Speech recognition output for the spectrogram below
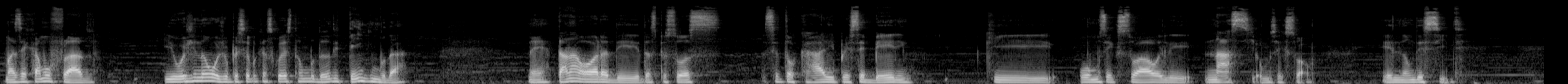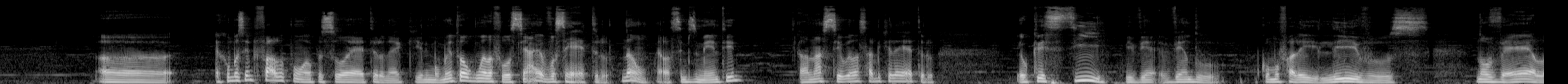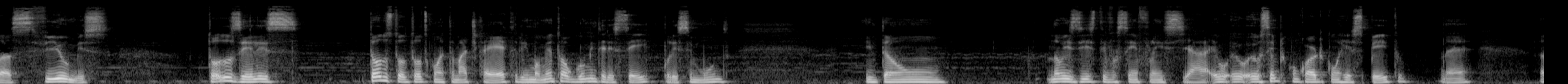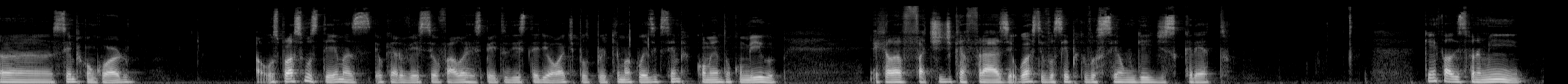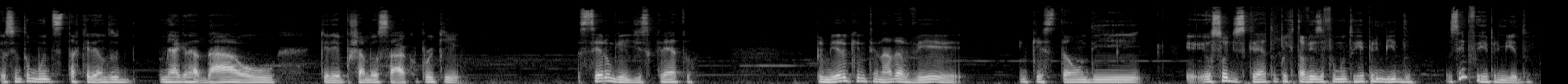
mas é camuflado. E hoje não, hoje eu percebo que as coisas estão mudando e tem que mudar. Né? Tá na hora de, das pessoas se tocarem e perceberem que o homossexual ele nasce homossexual, ele não decide. Uh, é como eu sempre falo com uma pessoa hétero, né? Que em momento algum ela falou assim, ah, eu vou ser hétero. Não, ela simplesmente, ela nasceu e ela sabe que ela é hétero. Eu cresci vendo, como eu falei, livros, novelas, filmes, todos eles, todos, todos, todos com a temática hétero. Em momento algum me interessei por esse mundo. Então, não existe você influenciar. Eu, eu, eu sempre concordo com respeito, né? Uh, sempre concordo. Os próximos temas eu quero ver se eu falo a respeito de estereótipos, porque uma coisa que sempre comentam comigo é aquela fatídica frase: Eu gosto de você porque você é um gay discreto. Quem fala isso para mim, eu sinto muito estar tá querendo me agradar ou querer puxar meu saco, porque ser um gay discreto Primeiro que não tem nada a ver em questão de. Eu sou discreto porque talvez eu fui muito reprimido. Eu sempre fui reprimido.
